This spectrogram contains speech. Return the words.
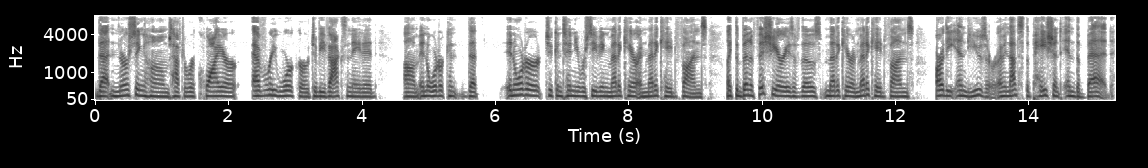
that nursing homes have to require every worker to be vaccinated um, in order con- that in order to continue receiving Medicare and Medicaid funds, like the beneficiaries of those Medicare and Medicaid funds are the end user. I mean, that's the patient in the bed.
